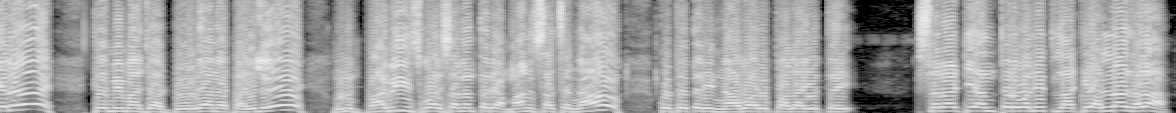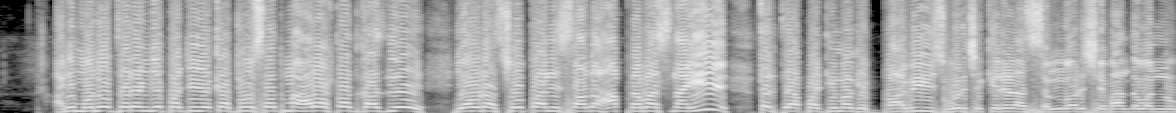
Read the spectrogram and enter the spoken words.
केलंय. ते मी माझ्या डोळ्यानं पाहिले म्हणून बावीस वर्षानंतर या माणसाचं नाव कुठेतरी नावारूपाला येतंय. सराटी अंतरवालीत लाठी हल्ला झाला. आणि मनोज जरंगे पाटील एका दिवसात महाराष्ट्रात गाजले. एवढा सोपा आणि साधा हा प्रवास नाही तर त्या पाठीमागे बावीस वर्ष केलेला संघर्ष बांधवांनो.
